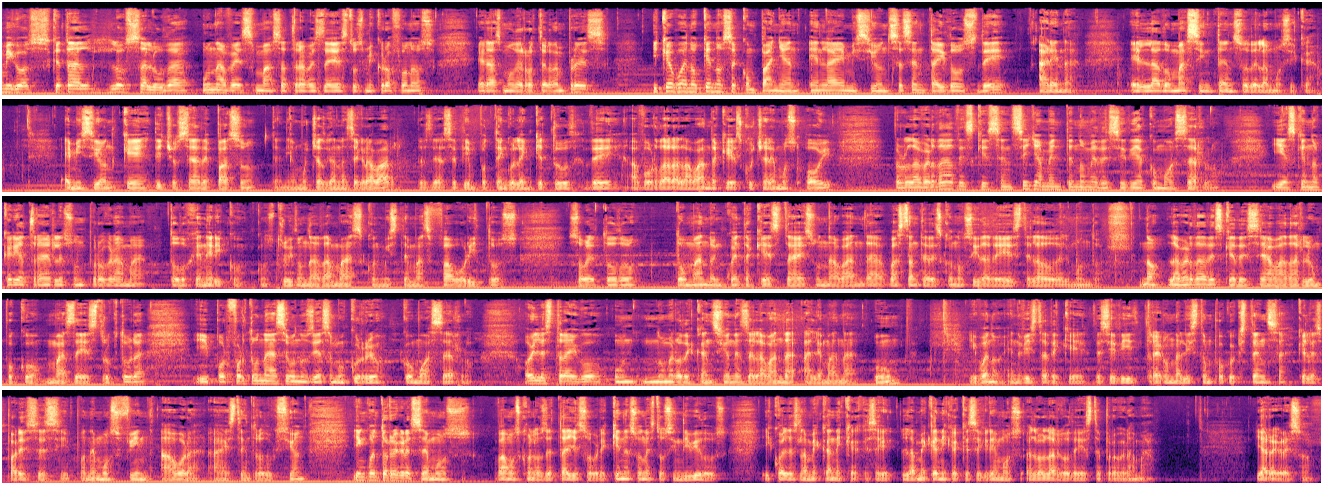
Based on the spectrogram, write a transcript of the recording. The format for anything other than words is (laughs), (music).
Amigos, ¿qué tal? Los saluda una vez más a través de estos micrófonos Erasmo de Rotterdam Press y qué bueno que nos acompañan en la emisión 62 de Arena, el lado más intenso de la música. Emisión que, dicho sea de paso, tenía muchas ganas de grabar. Desde hace tiempo tengo la inquietud de abordar a la banda que escucharemos hoy, pero la verdad es que sencillamente no me decidía cómo hacerlo. Y es que no quería traerles un programa todo genérico, construido nada más con mis temas favoritos, sobre todo tomando en cuenta que esta es una banda bastante desconocida de este lado del mundo. No, la verdad es que deseaba darle un poco más de estructura y por fortuna hace unos días se me ocurrió cómo hacerlo. Hoy les traigo un número de canciones de la banda alemana UMP y bueno, en vista de que decidí traer una lista un poco extensa, ¿qué les parece si ponemos fin ahora a esta introducción? Y en cuanto regresemos, vamos con los detalles sobre quiénes son estos individuos y cuál es la mecánica que, la mecánica que seguiremos a lo largo de este programa. Ya regreso.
